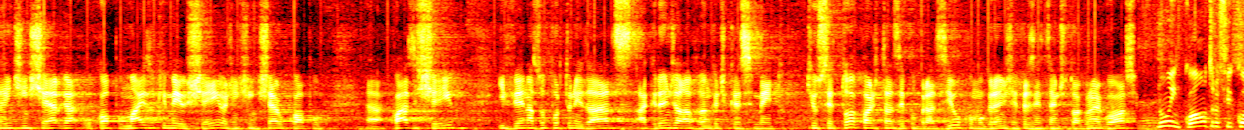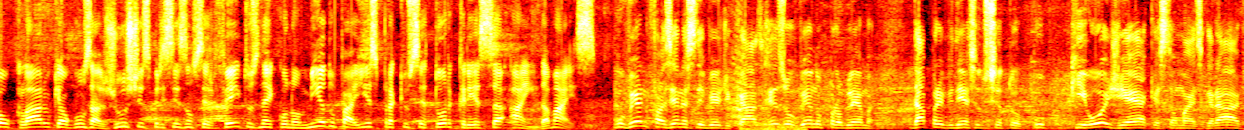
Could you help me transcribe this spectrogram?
a gente enxerga o copo mais do que meio cheio, a gente enxerga o copo é, quase cheio e vê nas oportunidades a grande alavanca de crescimento que o setor pode trazer para o Brasil como grande representante do agronegócio. No encontro ficou claro que alguns ajustes precisam ser feitos na economia do país para que o setor cresça ainda mais. O governo fazendo esse dever de casa, resolvendo o problema da previdência do setor público, que hoje é a questão mais grave,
